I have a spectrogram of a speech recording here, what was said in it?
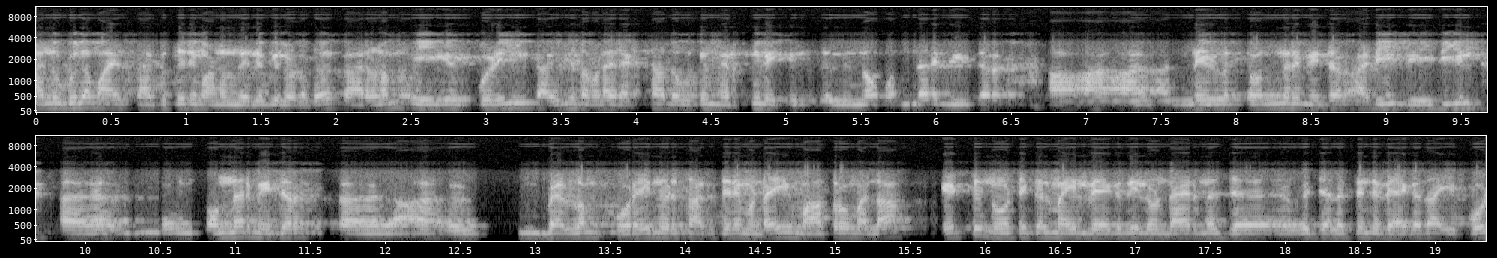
അനുകൂലമായ സാഹചര്യമാണ് നിലവിലുള്ളത്. കാരണം ഈ പുഴയിൽ കഴിഞ്ഞ തവണ രക്ഷാദൗത്യം നിർത്തിവെക്കുന്നതിൽ നിന്ന് ഒന്നര മീറ്റർ ഒന്നര മീറ്റർ അടി വീതിയിൽ ഒന്നര മീറ്റർ വെള്ളം കുറയുന്ന ഒരു സാഹചര്യമുണ്ടായി. മാത്രവുമല്ല എട്ട് നോട്ടിക്കൽ മൈൽ വേഗതയിൽ ഉണ്ടായിരുന്ന ജലത്തിന്റെ വേഗത ഇപ്പോൾ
